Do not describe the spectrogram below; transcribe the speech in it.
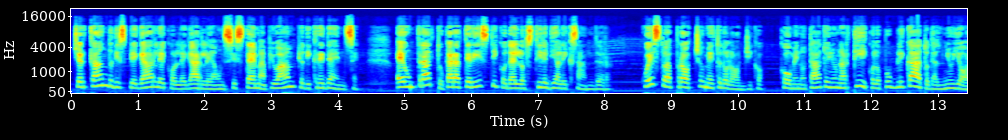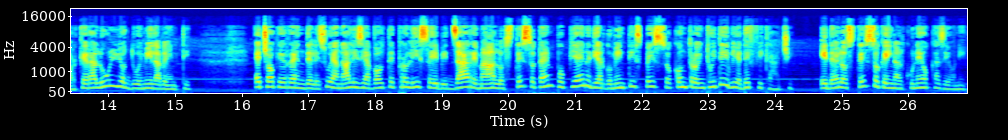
cercando di spiegarle e collegarle a un sistema più ampio di credenze. È un tratto caratteristico dello stile di Alexander. Questo approccio metodologico, come notato in un articolo pubblicato dal New Yorker a luglio 2020, è ciò che rende le sue analisi a volte prolisse e bizzarre ma allo stesso tempo piene di argomenti spesso controintuitivi ed efficaci. Ed è lo stesso che in alcune occasioni.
